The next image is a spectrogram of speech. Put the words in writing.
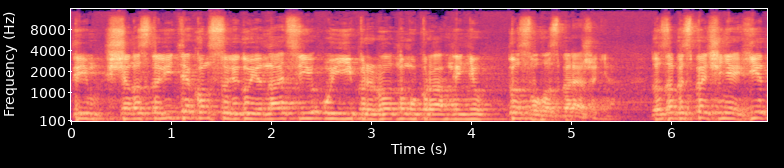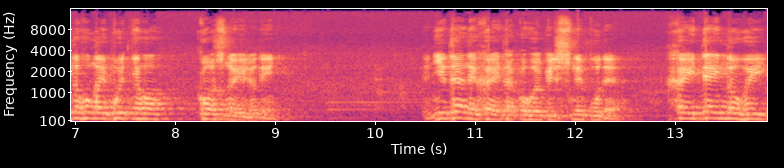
тим, що на століття консолідує націю у її природному прагненню до свого збереження, до забезпечення гідного майбутнього кожної людині. Ніде нехай такого більш не буде. Хай день новий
